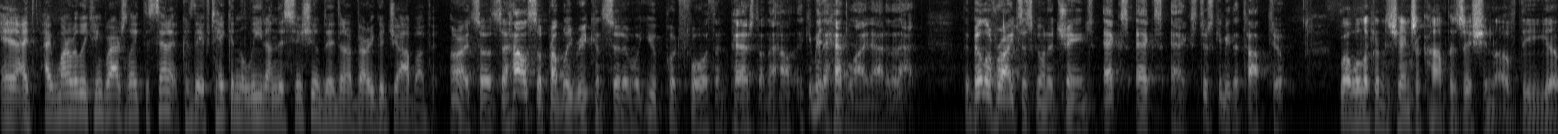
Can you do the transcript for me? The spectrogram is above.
And I, I want to really congratulate the Senate because they've taken the lead on this issue. They've done a very good job of it. All right, so it's the House will probably reconsider what you put forth and passed on the House. Give me the headline out of that. The Bill of Rights is going to change XXX. Just give me the top two. Well, we're looking to change the composition of the uh,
